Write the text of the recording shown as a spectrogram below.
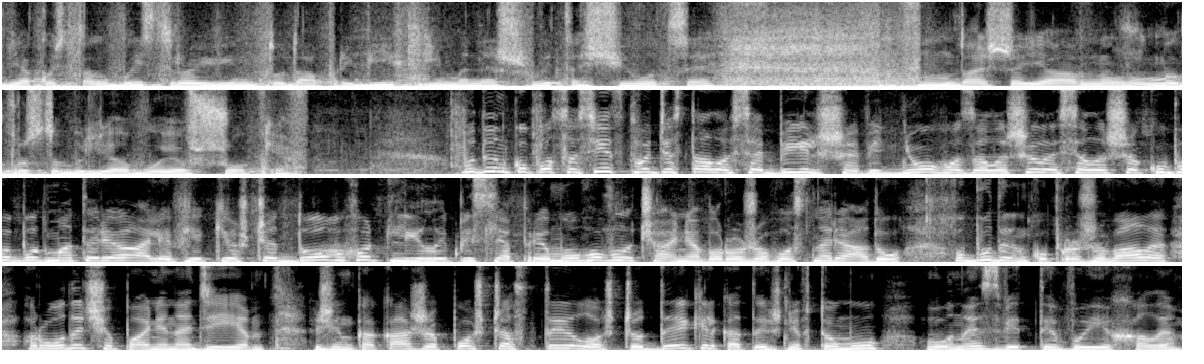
якось так швидко він туди прибіг і мене ж витащив оце. Ну, далі я, ну, ми просто були обоє в шокі. Будинку по сусідству дісталося більше. Від нього залишилися лише купи будматеріалів, які ще довго тліли після прямого влучання ворожого снаряду. У будинку проживали родичі пані Надії. Жінка каже, пощастило, що декілька тижнів тому вони звідти виїхали.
